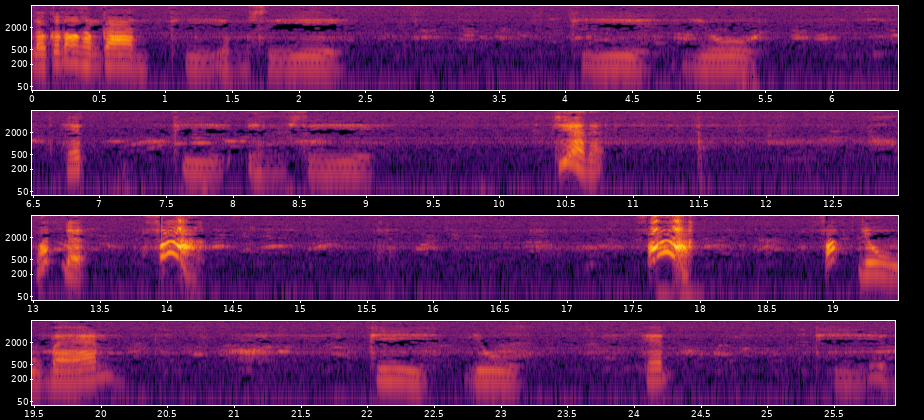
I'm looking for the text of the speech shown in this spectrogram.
เราก็ต้องทำการ PMC P U H P M C เที่ยเนี่ย What the fuck fuck you man P U H P M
